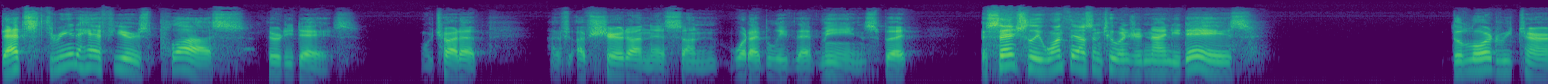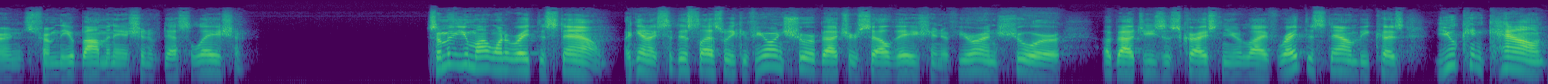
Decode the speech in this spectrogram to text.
That's three and a half years plus 30 days. We try to, I've, I've shared on this on what I believe that means, but essentially 1,290 days the Lord returns from the abomination of desolation. Some of you might want to write this down. Again, I said this last week. If you're unsure about your salvation, if you're unsure about Jesus Christ in your life, write this down because you can count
